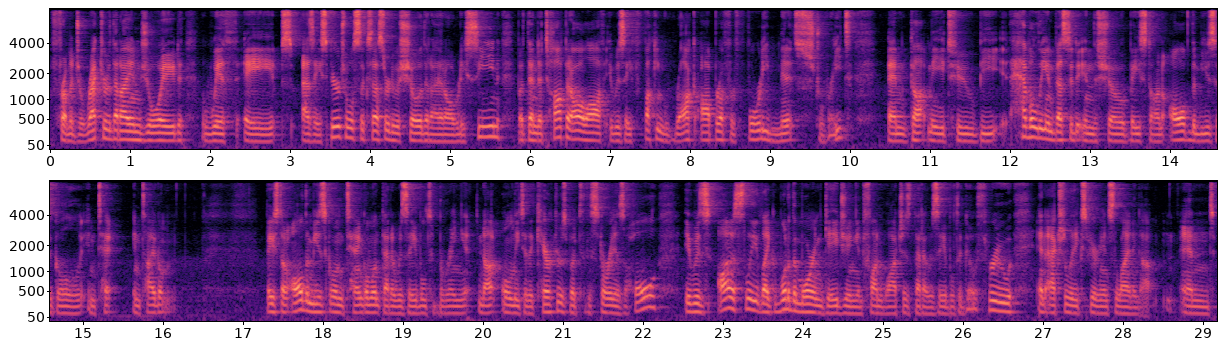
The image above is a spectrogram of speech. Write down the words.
from a director that I enjoyed with a as a spiritual successor to a show that I had already seen, but then to top it all off, it was a fucking rock opera for 40 minutes straight and got me to be heavily invested in the show based on all of the musical ent- entitlement based on all the musical entanglement that it was able to bring not only to the characters but to the story as a whole. It was honestly like one of the more engaging and fun watches that i was able to go through and actually experience lining up. And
